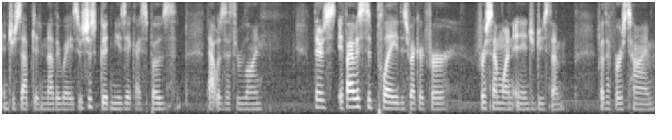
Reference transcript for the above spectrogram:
intercepted in other ways. It was just good music i suppose. That was the through line. There's if i was to play this record for for someone and introduce them for the first time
